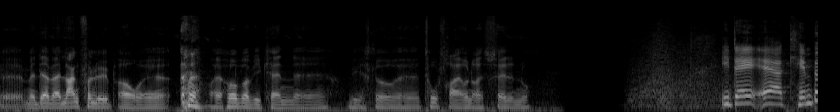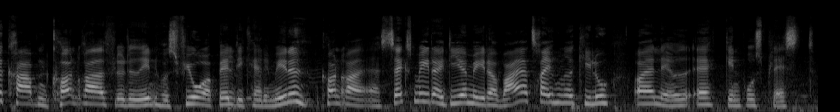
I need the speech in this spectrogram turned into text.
Øh, men det har været et langt forløb, og, øh, og jeg håber, vi kan, øh, vi kan slå øh, to streger under resultatet nu. I dag er kæmpekrabben Konrad flyttet ind hos Fjord og Bælt i Katteminde. Konrad er 6 meter i diameter, vejer 300 kilo og er lavet af genbrugsplast.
